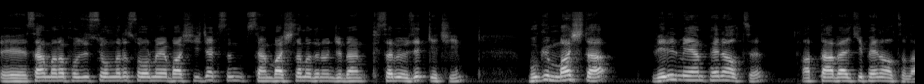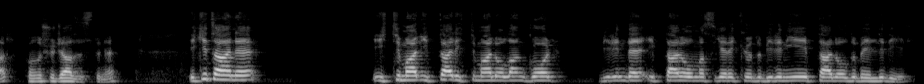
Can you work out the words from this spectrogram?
Ee, sen bana pozisyonları sormaya başlayacaksın. Sen başlamadan önce ben kısa bir özet geçeyim. Bugün maçta verilmeyen penaltı, hatta belki penaltılar konuşacağız üstüne. İki tane ihtimal iptal ihtimali olan gol. Birinde iptal olması gerekiyordu. Biri niye iptal oldu belli değil.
